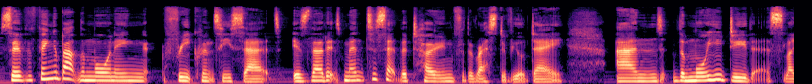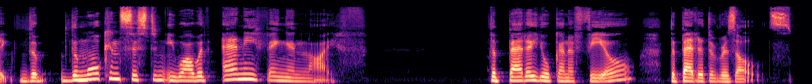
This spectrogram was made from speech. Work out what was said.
So, the thing about the morning frequency set is that it's meant to set the tone for the rest of your day. And the more you do this, like the, the more consistent you are with anything in life, the better you're going to feel, the better the results.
